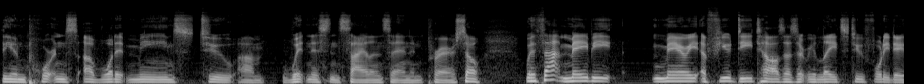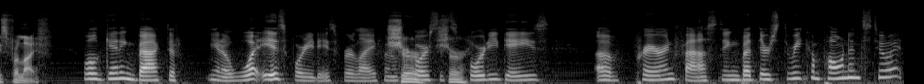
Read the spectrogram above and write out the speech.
the importance of what it means to um, witness in silence and in prayer. So, with that, maybe, Mary, a few details as it relates to 40 days for life. Well, getting back to, you know, what is 40 days for life? And sure, of course, it's sure. 40 days of prayer and fasting, but there's three components to it.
